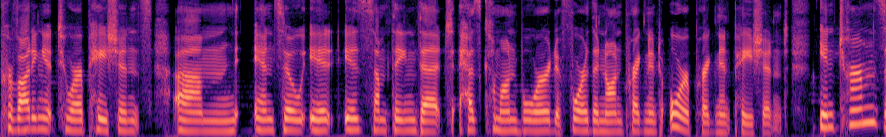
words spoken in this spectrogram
providing it to our patients. Um, and so it is something that has come on board for the non pregnant or pregnant patient. In terms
